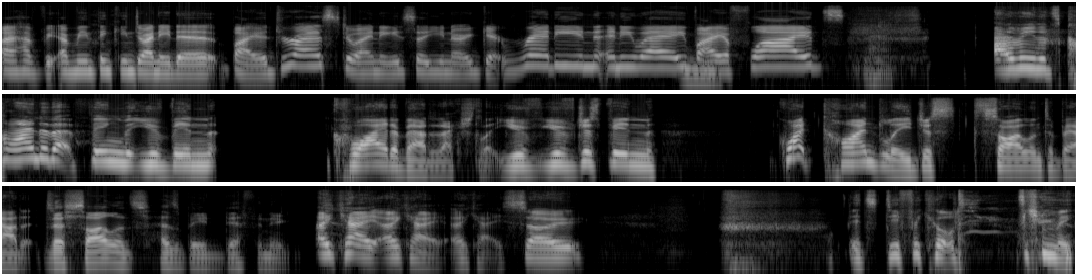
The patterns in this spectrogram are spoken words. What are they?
I have. Been, I've been thinking, do I need to buy a dress? Do I need to, you know, get ready in any way? Mm. Buy a flights? I mean, it's kind of that thing that you've been quiet about it. Actually, you've you've just been quite kindly just silent about it. the silence has been deafening. Okay, okay, okay. So it's difficult for me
